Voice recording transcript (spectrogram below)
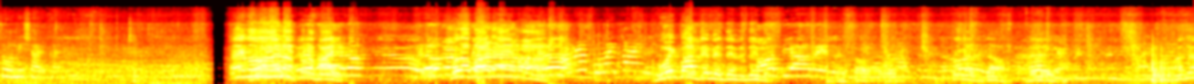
সৌমি সরকার। এই বাবা আয় না তোরা বাইরে। তোরা বাইরে আয় না। বই পার দেবে দেবে দেবে। ঠিক আছে যাও। আচ্ছা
